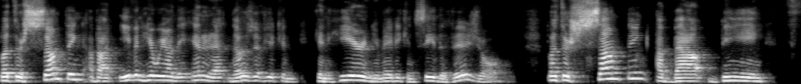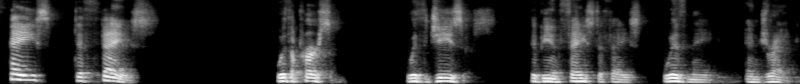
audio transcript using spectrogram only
but there's something about even here we are on the internet, and those of you can can hear and you maybe can see the visual, but there's something about being face to face with a person, with Jesus, to being face to face with me and drink.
